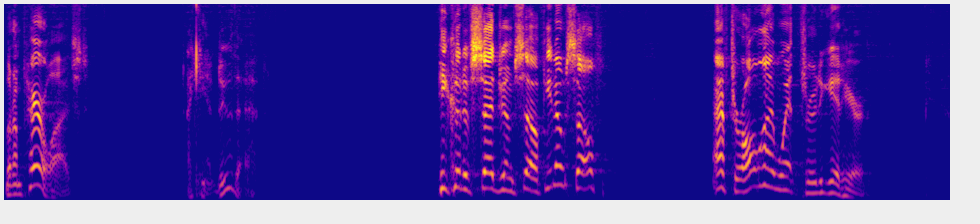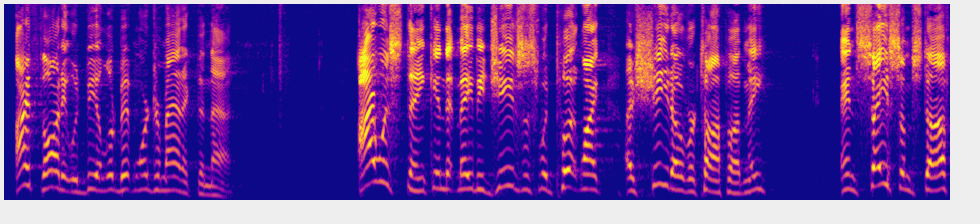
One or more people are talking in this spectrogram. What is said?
but I'm paralyzed. I can't do that. He could have said to himself, You know, self, after all I went through to get here, I thought it would be a little bit more dramatic than that. I was thinking that maybe Jesus would put like a sheet over top of me and say some stuff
